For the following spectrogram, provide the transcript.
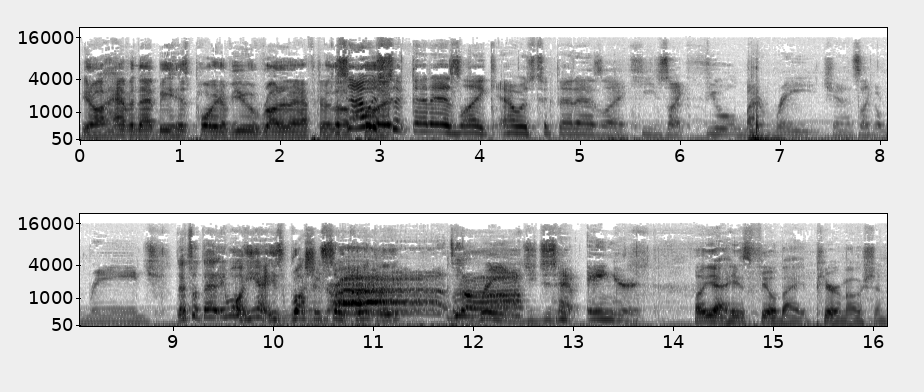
you know, having that be his point of view, running after the See, I always took that as like I always took that as like he's like fueled by rage, and it's like a rage. that's what that. Well, yeah, he's rushing so quickly. Ah, it's like rage. You just have anger. Well, yeah, he's fueled by pure emotion.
